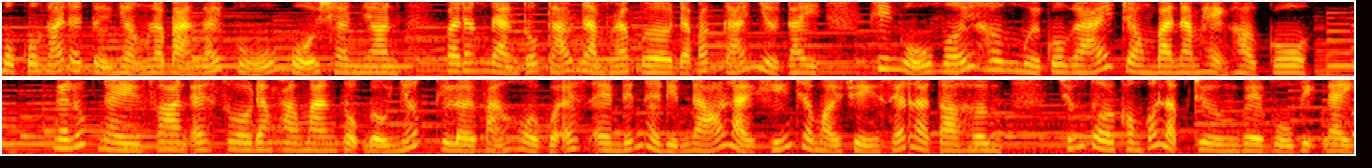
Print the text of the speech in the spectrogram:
một cô gái đã tự nhận là bạn gái cũ của Chanyeol và đăng đàn tố cáo nam rapper đã bắt cá nhiều tay khi ngủ với hơn 10 cô gái trong 3 năm hẹn hò cô. Ngay lúc này, fan EXO đang hoang mang tột độ nhất thì lời phản hồi của SM đến thời điểm đó lại khiến cho mọi chuyện xé ra to hơn. Chúng tôi không có lập trường về vụ việc này.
